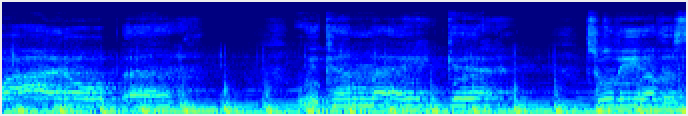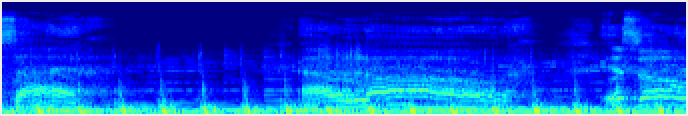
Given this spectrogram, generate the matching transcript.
wide open. We can make it to the other side. Our love is so.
